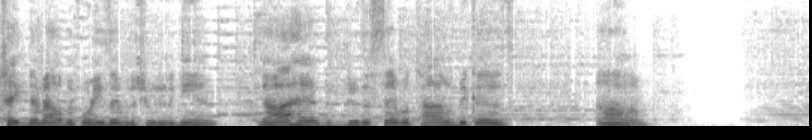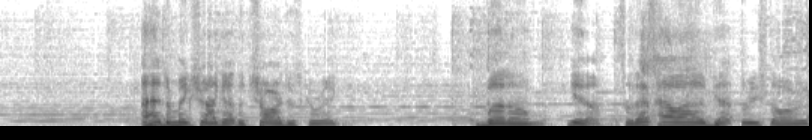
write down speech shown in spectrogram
take them out before he's able to shoot it again. Now I had to do this several times because um, I had to make sure I got the charges correct. But um, yeah, so that's how I got three stars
